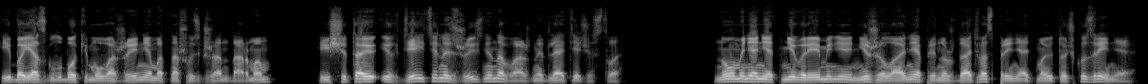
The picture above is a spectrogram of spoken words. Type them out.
ибо я с глубоким уважением отношусь к жандармам и считаю их деятельность жизненно важной для Отечества. Но у меня нет ни времени, ни желания принуждать вас принять мою точку зрения.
